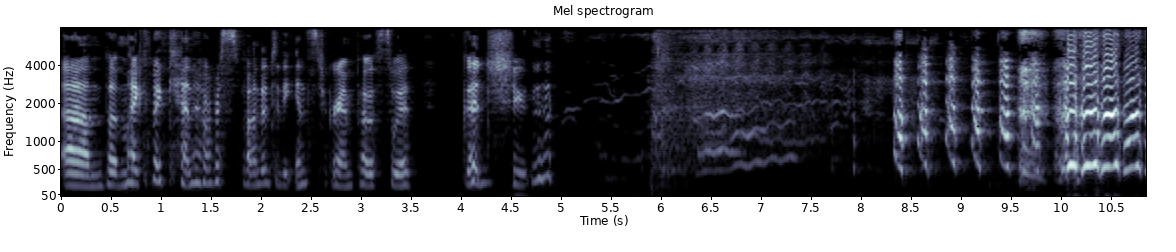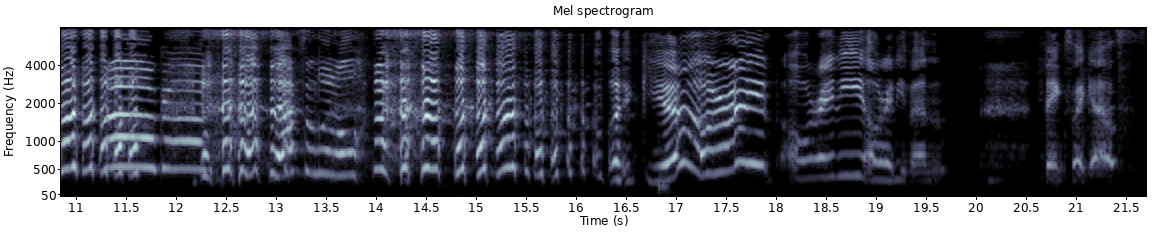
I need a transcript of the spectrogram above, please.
Um, but Mike McKenna responded to the Instagram post with "Good shooting." Oh god. That's a little like, yeah, all right, alrighty, alrighty then. Thanks, I guess.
